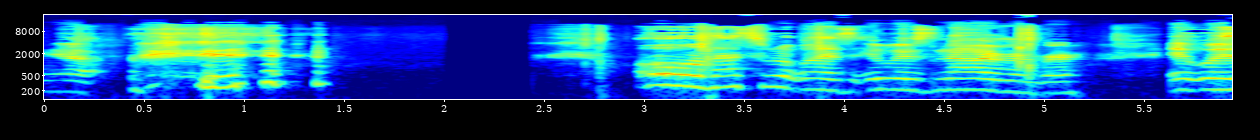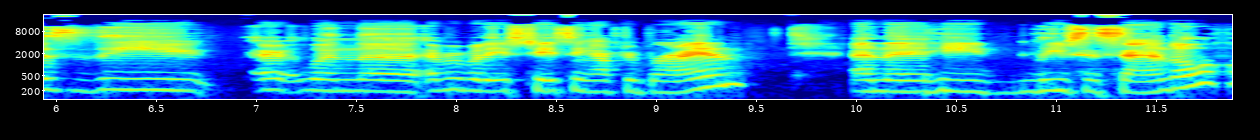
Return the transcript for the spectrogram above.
yeah. oh, that's what it was. It was now I remember. It was the er, when the everybody's chasing after Brian, and then he leaves his sandal,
